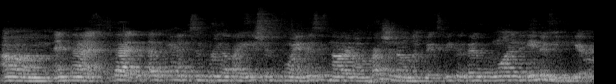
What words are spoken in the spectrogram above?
Um, and that, that, again, to bring up Aisha's point, this is not an oppression Olympics because there's one enemy here.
